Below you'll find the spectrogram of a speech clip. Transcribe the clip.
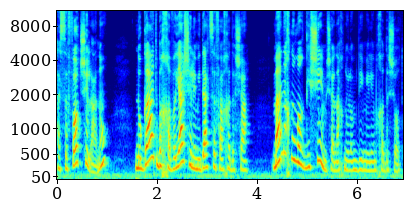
השפות שלנו, נוגעת בחוויה של למידת שפה חדשה. מה אנחנו מרגישים שאנחנו לומדים מילים חדשות?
